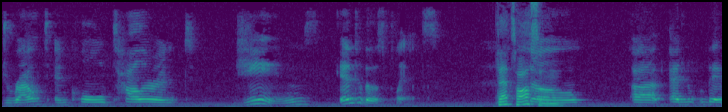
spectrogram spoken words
drought and cold tolerant genes into those plants. That's awesome. So, uh, and they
